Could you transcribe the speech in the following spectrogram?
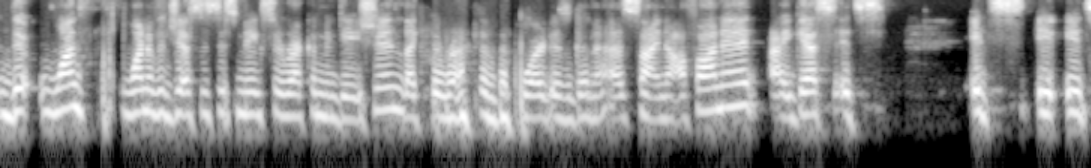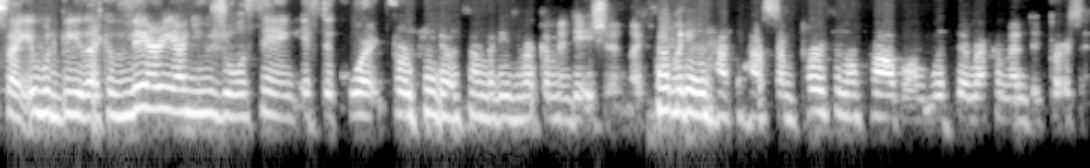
the once one of the justices makes a recommendation, like the rest of the court is going to sign off on it. I guess it's it's it, it's like it would be like a very unusual thing if the court torpedoed somebody's recommendation. Like somebody would have to have some personal problem with the recommended person.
